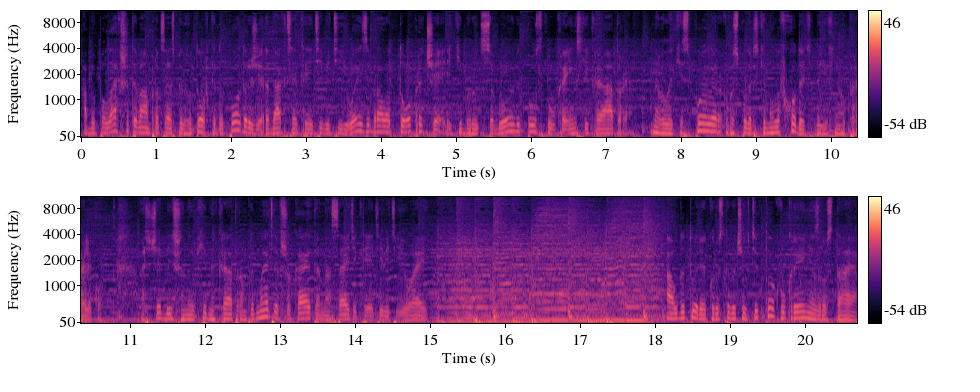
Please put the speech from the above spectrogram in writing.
Аби полегшити вам процес підготовки до подорожі, редакція Creativity.ua зібрала топ речей, які беруть з собою відпустку українські креатори. Невеликий спойлер, господарське мило входить до їхнього переліку. А ще більше необхідних креаторам предметів шукайте на сайті Creativity.ua. Аудиторія користувачів TikTok в Україні зростає.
